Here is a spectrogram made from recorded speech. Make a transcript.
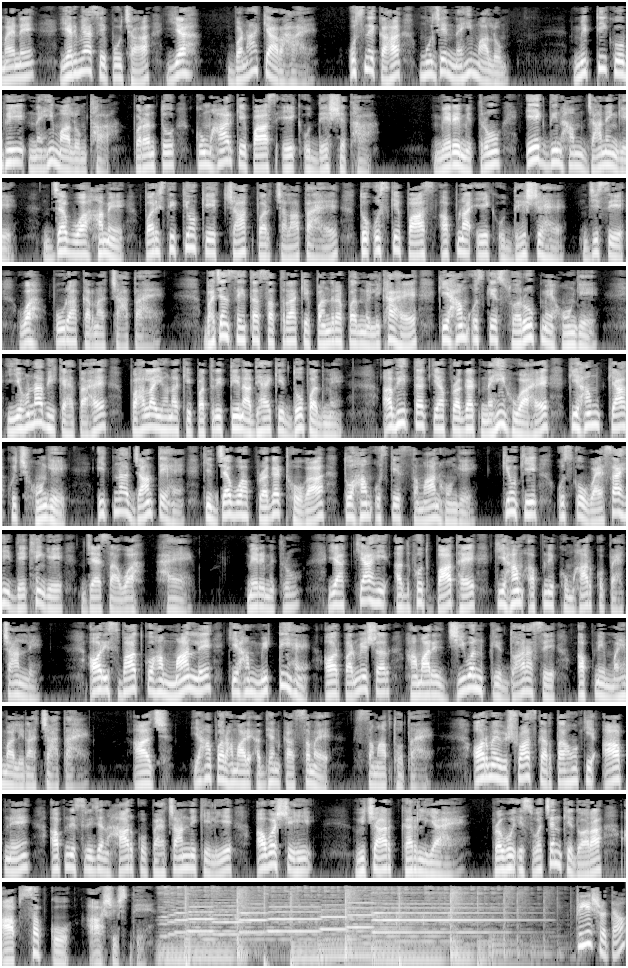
मैंने यर्मिया से पूछा, यह बना क्या रहा है? उसने कहा, मुझे नहीं मालूम। मिट्टी को भी नहीं मालूम था, परंतु कुम्हार के पास एक उद्देश्य था। मेरे मित्रों, एक दिन हम जानेंगे, जब वह हमें परिस्थितियों के चाक पर चलाता है तो उसके पास अपना एक उद्देश्य है, जिसे वह पूरा करना चाहता है। भजन संहिता सत्रह के पंद्रह पद में लिखा है कि हम उसके स्वरूप में होंगे। योना भी कहता है, पहला योना की पत्री तीन अध्याय के दो पद में, अभी तक यह प्रकट नहीं हुआ है कि हम क्या कुछ होंगे। इतना जानते हैं कि जब वह प्रकट होगा तो हम उसके समान होंगे, क्योंकि उसको वैसा ही देखेंगे जैसा वह है। मेरे मित्रों, यह क्या ही अद्भुत बात है कि हम अपने कुम्हार को पहचान लें, और इस बात को हम मान ले कि हम मिट्टी हैं और परमेश्वर हमारे जीवन के द्वारा से अपनी महिमा लेना चाहता है। आज यहाँ पर हमारे अध्ययन का समय समाप्त होता है और मैं विश्वास करता हूँ कि आपने अपने सृजनहार को पहचानने के लिए अवश्य ही विचार कर लिया है। प्रभु इस वचन के द्वारा आप सबको आशीष दे। प्रिय श्रोताओ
